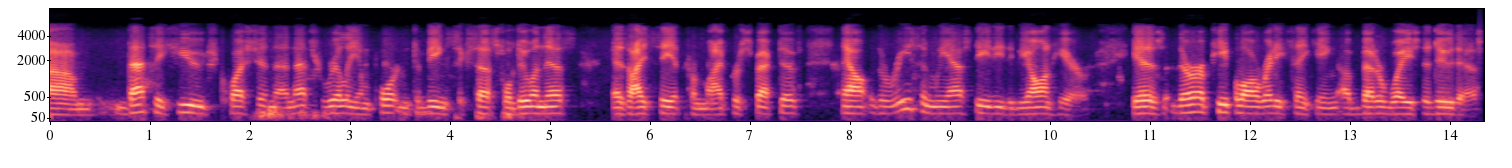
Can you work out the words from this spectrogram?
Um, that's a huge question, and that's really important to being successful doing this, as I see it from my perspective. Now, the reason we asked Dee Dee to be on here is there are people already thinking of better ways to do this.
